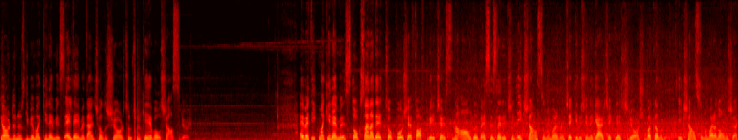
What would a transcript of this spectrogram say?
Gördüğünüz gibi makinemiz el değmeden çalışıyor. Tüm Türkiye'ye bol şans diliyorum. Evet ilk makinemiz 90 adet topu şeffaf küre içerisine aldı ve sizler için ilk şanslı numaranın çekilişini gerçekleştiriyor. Bakalım ilk şanslı numara ne olacak?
